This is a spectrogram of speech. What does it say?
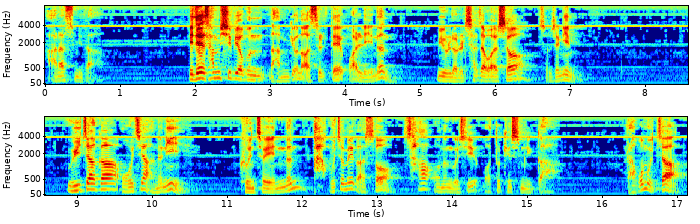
않았습니다. 이제 30여 분 남겨놨을 때 관리는 뮬러를 찾아와서 선생님, 의자가 오지 않으니 근처에 있는 가구점에 가서 사오는 것이 어떻겠습니까? 라고 묻자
